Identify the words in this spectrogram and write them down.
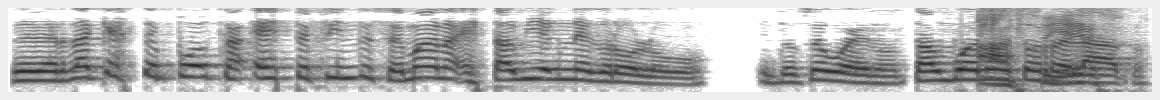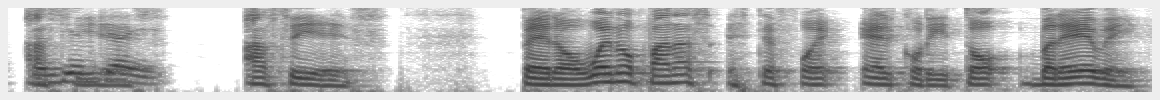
de verdad que este podcast, este fin de semana está bien negrólogo. Entonces, bueno, tan buenos estos relatos. pendiente ahí. Así es. Pero bueno, panas, este fue el corito breve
